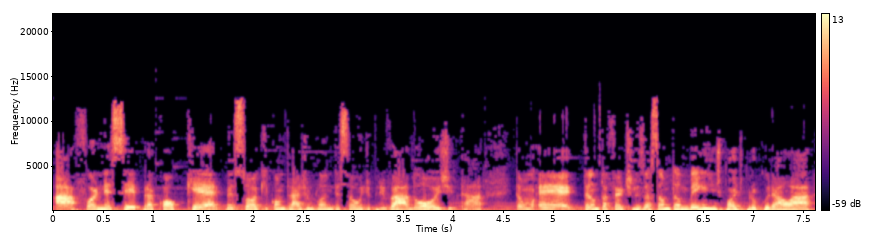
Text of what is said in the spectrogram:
a fornecer para qualquer pessoa que contrate um plano de saúde privado hoje, tá? Então, é, tanto a fertilização também a gente pode procurar lá,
